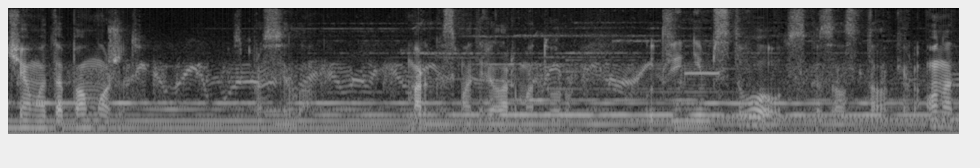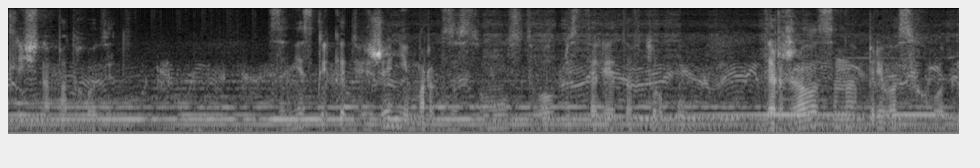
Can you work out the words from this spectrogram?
«Чем это поможет?» — спросил он. Марк осмотрел арматуру. «Удлиним ствол», — сказал сталкер. «Он отлично подходит». За несколько движений Марк засунул ствол пистолета в трубу. Держалась она превосходно.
